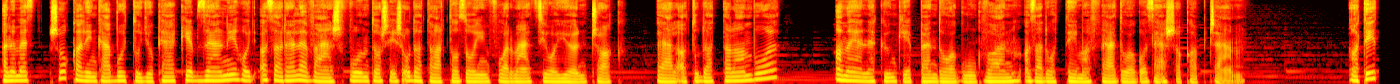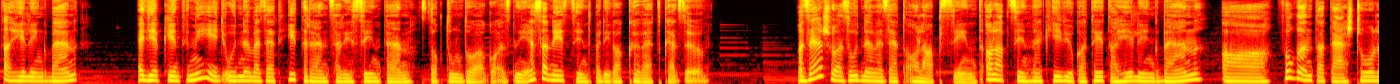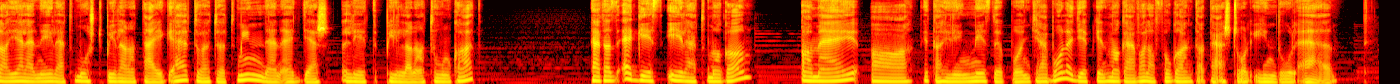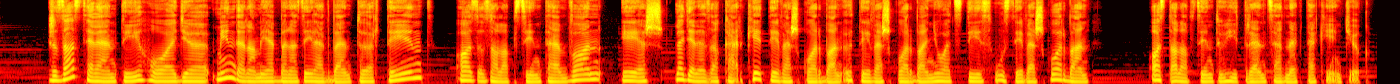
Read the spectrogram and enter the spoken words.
hanem ezt sokkal inkább úgy tudjuk elképzelni, hogy az a releváns, fontos és odatartozó információ jön csak fel a tudattalamból, amelyen nekünk éppen dolgunk van az adott téma feldolgozása kapcsán. A Theta Healingben egyébként négy úgynevezett hitrendszeri szinten szoktunk dolgozni, ez a négy szint pedig a következő. Az első az úgynevezett alapszint. Alapszintnek hívjuk a Theta Healingben a fogantatástól a jelen élet most pillanatáig eltöltött minden egyes lét pillanatunkat. Tehát az egész élet maga, amely a Theta Healing nézőpontjából egyébként magával a fogantatástól indul el. És az azt jelenti, hogy minden, ami ebben az életben történt, az az alapszinten van, és legyen ez akár két éves korban, öt éves korban, 8-10-20 éves korban, azt alapszintű hitrendszernek tekintjük.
